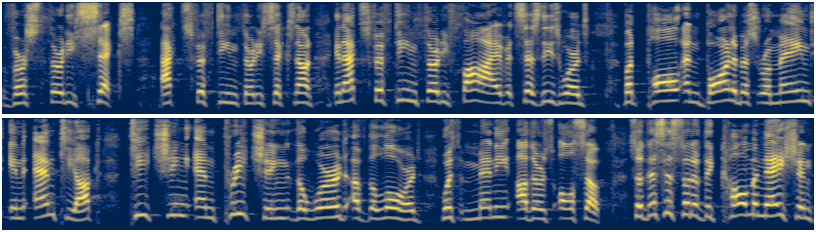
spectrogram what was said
verse 36. Acts 15 36. Now, in Acts 15 35, it says these words But Paul and Barnabas remained in Antioch, teaching and preaching the word of the Lord with many others also. So, this is sort of the culmination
